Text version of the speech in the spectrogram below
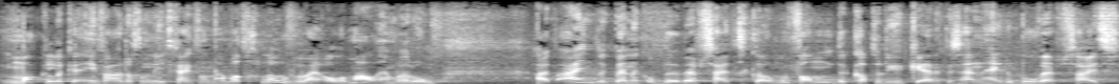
makkelijke, eenvoudige manier te kijken van nou wat geloven wij allemaal en waarom. Uiteindelijk ben ik op de website gekomen van de katholieke kerk. Er zijn een heleboel websites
